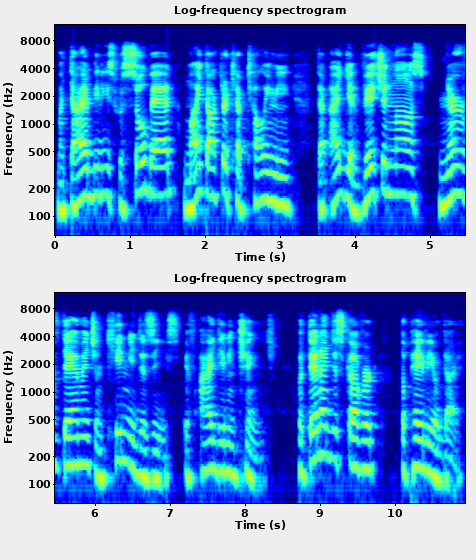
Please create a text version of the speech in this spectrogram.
My diabetes was so bad, my doctor kept telling me that I'd get vision loss, nerve damage, and kidney disease if I didn't change. But then I discovered the paleo diet.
